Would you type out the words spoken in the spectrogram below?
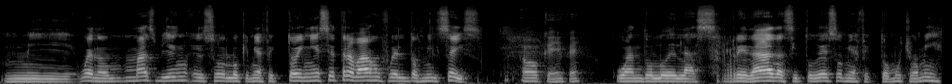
mi, bueno, más bien eso lo que me afectó en ese trabajo fue el 2006, Ok, ok. Cuando lo de las redadas y todo eso me afectó mucho a mí.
